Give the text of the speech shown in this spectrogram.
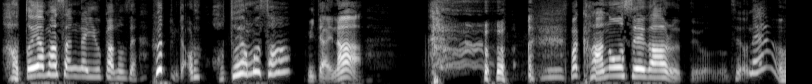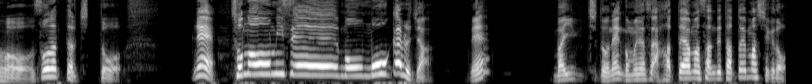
鳩山さんが言う可能性。ふっと見た、あれ？鳩山さん？みたいな。まあ、可能性があるっていうことですよね。うん。そうなったらちょっと、ね、そのお店も儲かるじゃん。ね？まあ、ちょっとね、ごめんなさい。鳩山さんで例えましたけど、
